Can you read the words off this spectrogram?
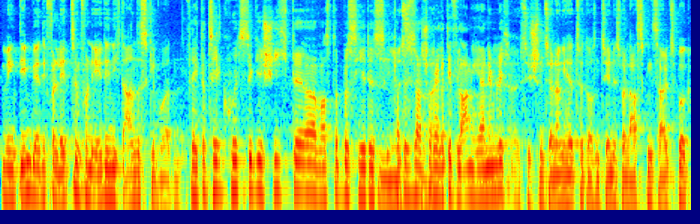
wegen dem wäre die Verletzung von Eddie nicht anders geworden. Vielleicht erzähl kurz die Geschichte, äh, was da passiert ist. Ich glaube, das ist auch schon relativ lang her, nämlich. Es ist schon sehr lange her, 2010, es war Lask gegen Salzburg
